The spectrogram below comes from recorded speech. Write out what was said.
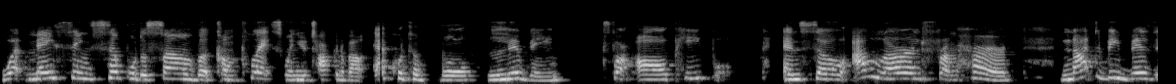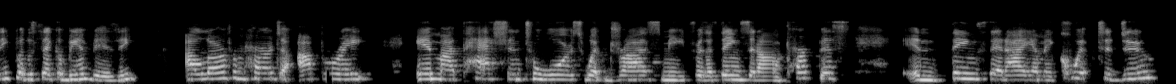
what may seem simple to some but complex when you're talking about equitable living for all people. And so I learned from her not to be busy for the sake of being busy. I learned from her to operate in my passion towards what drives me for the things that I'm purpose and things that I am equipped to do,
